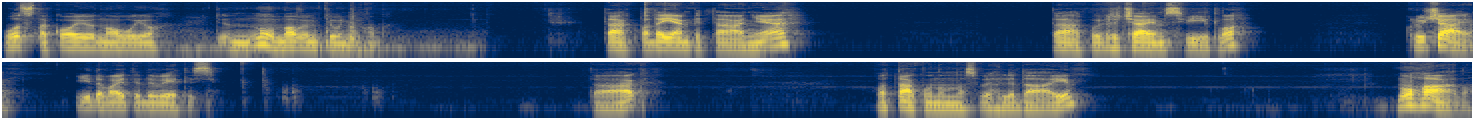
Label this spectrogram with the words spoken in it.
от з такою новою, ну, новим тюнінгом. Так, подаємо питання. Так, виключаємо світло. Включаємо. І давайте дивитись. Так. Отак воно в нас виглядає. Ну, гарно.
